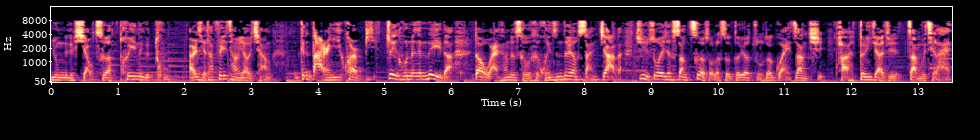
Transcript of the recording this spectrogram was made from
用那个小车推那个土，而且他非常要强，跟大人一块比，最后那个累的到晚上的时候是浑身都要散架的，据说要上厕所的时候都要拄着拐杖去，怕蹲下去站不起来。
